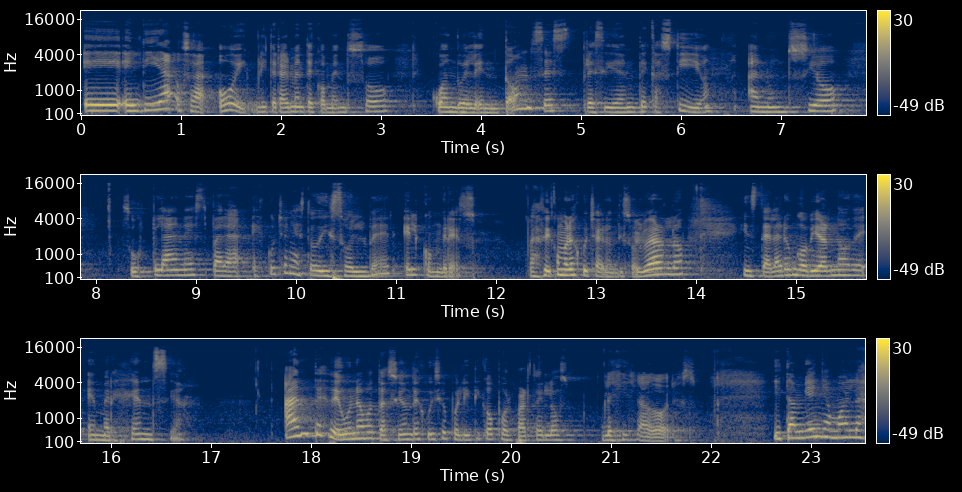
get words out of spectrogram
eh, el día, o sea, hoy literalmente comenzó cuando el entonces presidente Castillo anunció sus planes para, escuchen esto, disolver el Congreso. Así como lo escucharon, disolverlo, instalar un gobierno de emergencia antes de una votación de juicio político por parte de los legisladores. Y también llamó a las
